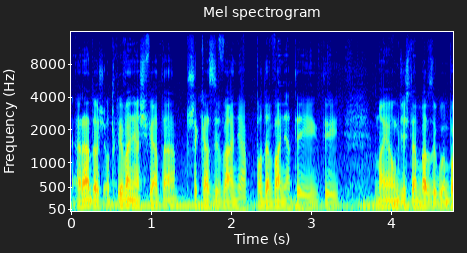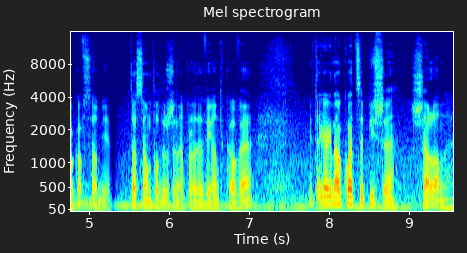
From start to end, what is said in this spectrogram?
radość odkrywania świata, przekazywania, podawania tej, tej mają gdzieś tam bardzo głęboko w sobie. To są podróże naprawdę wyjątkowe i tak jak na okładce pisze, szalone.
